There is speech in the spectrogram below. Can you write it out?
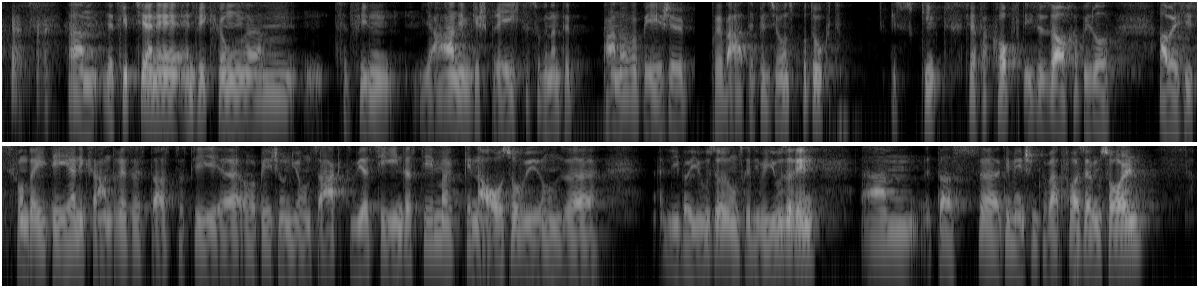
Ähm, jetzt gibt es hier eine Entwicklung ähm, seit vielen Jahren im Gespräch, das sogenannte paneuropäische private Pensionsprodukt. Es klingt sehr verkopft, ist es auch ein bisschen, aber es ist von der Idee her nichts anderes als das, dass die äh, Europäische Union sagt. Wir sehen das Thema genauso wie unser lieber User oder unsere liebe Userin, ähm, dass äh, die Menschen privat vorsorgen sollen.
